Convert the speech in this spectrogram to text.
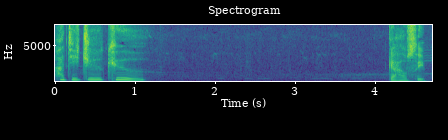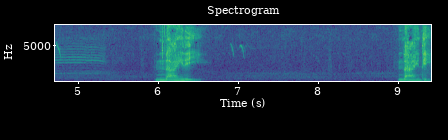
89 90 90 90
